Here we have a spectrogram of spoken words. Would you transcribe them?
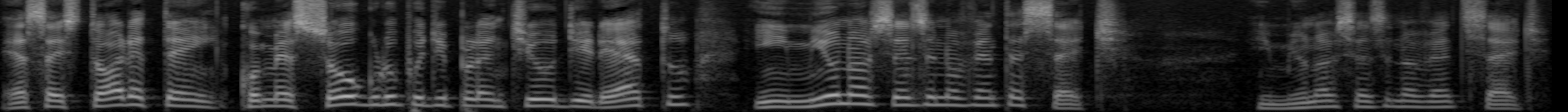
Essa história tem. Começou o grupo de plantio direto em 1997. Em 1997.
